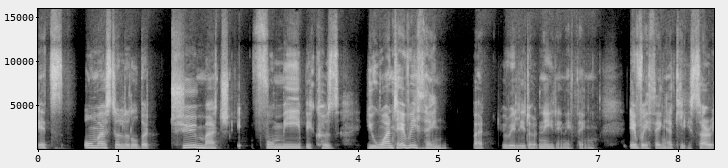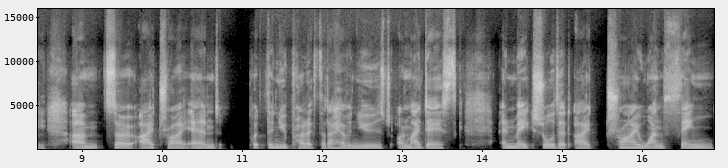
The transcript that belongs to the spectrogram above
it's almost a little bit too much for me because you want everything, but you really don't need anything. Everything, at least, sorry. Um, so I try and put the new products that I haven't used on my desk and make sure that I try one thing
